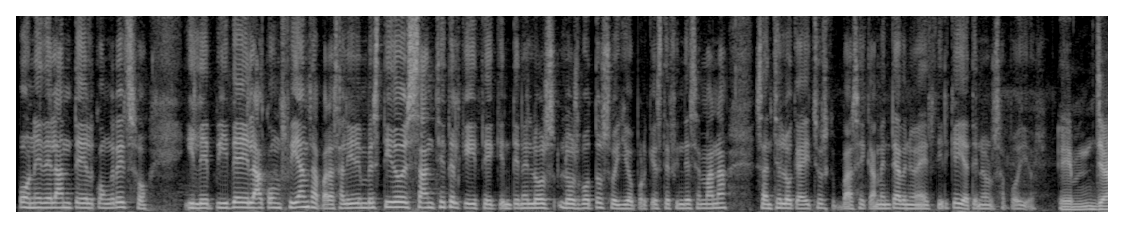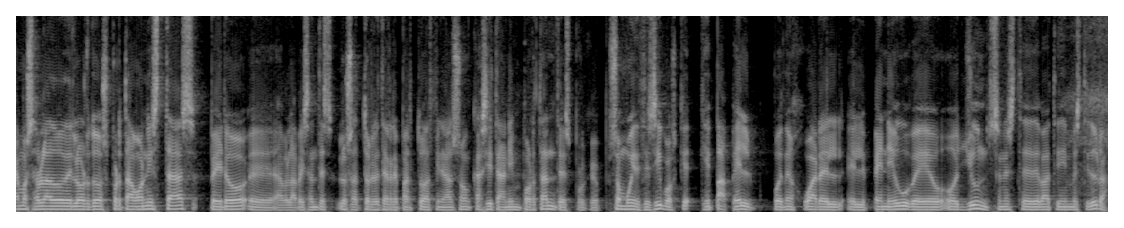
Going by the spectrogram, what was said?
pone delante del Congreso y le pide la confianza para salir en vestido, es Sánchez el que dice quien tiene los, los votos soy yo, porque este fin de semana Sánchez lo que ha hecho es que básicamente ha venido a decir que ya tiene los apoyos. Em, ya hemos hablado de los dos protagonistas, pero eh, hablabais antes los actores de reparto al final son casi tan importantes porque son muy decisivos. ¿Qué, papel pueden jugar el, PNV o, Junts en este debate de investidura?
